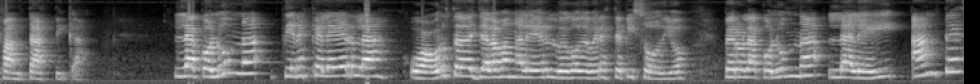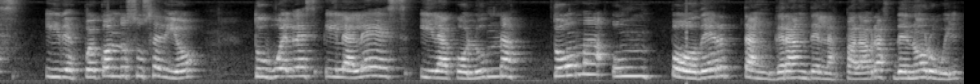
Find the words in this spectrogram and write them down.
fantástica. La columna tienes que leerla o ahora ustedes ya la van a leer luego de ver este episodio, pero la columna la leí antes y después cuando sucedió, tú vuelves y la lees y la columna toma un poder tan grande en las palabras de Norwell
